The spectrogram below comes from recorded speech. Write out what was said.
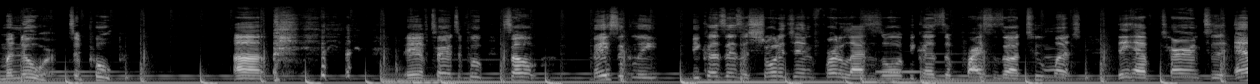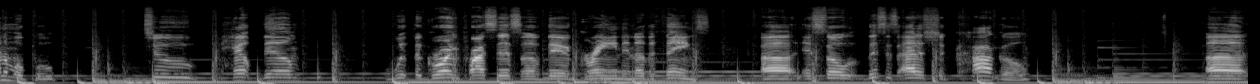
manure to poop uh, they have turned to poop so basically because there's a shortage in fertilizers or because the prices are too much, they have turned to animal poop to help them with the growing process of their grain and other things. Uh, and so this is out of Chicago. Uh,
